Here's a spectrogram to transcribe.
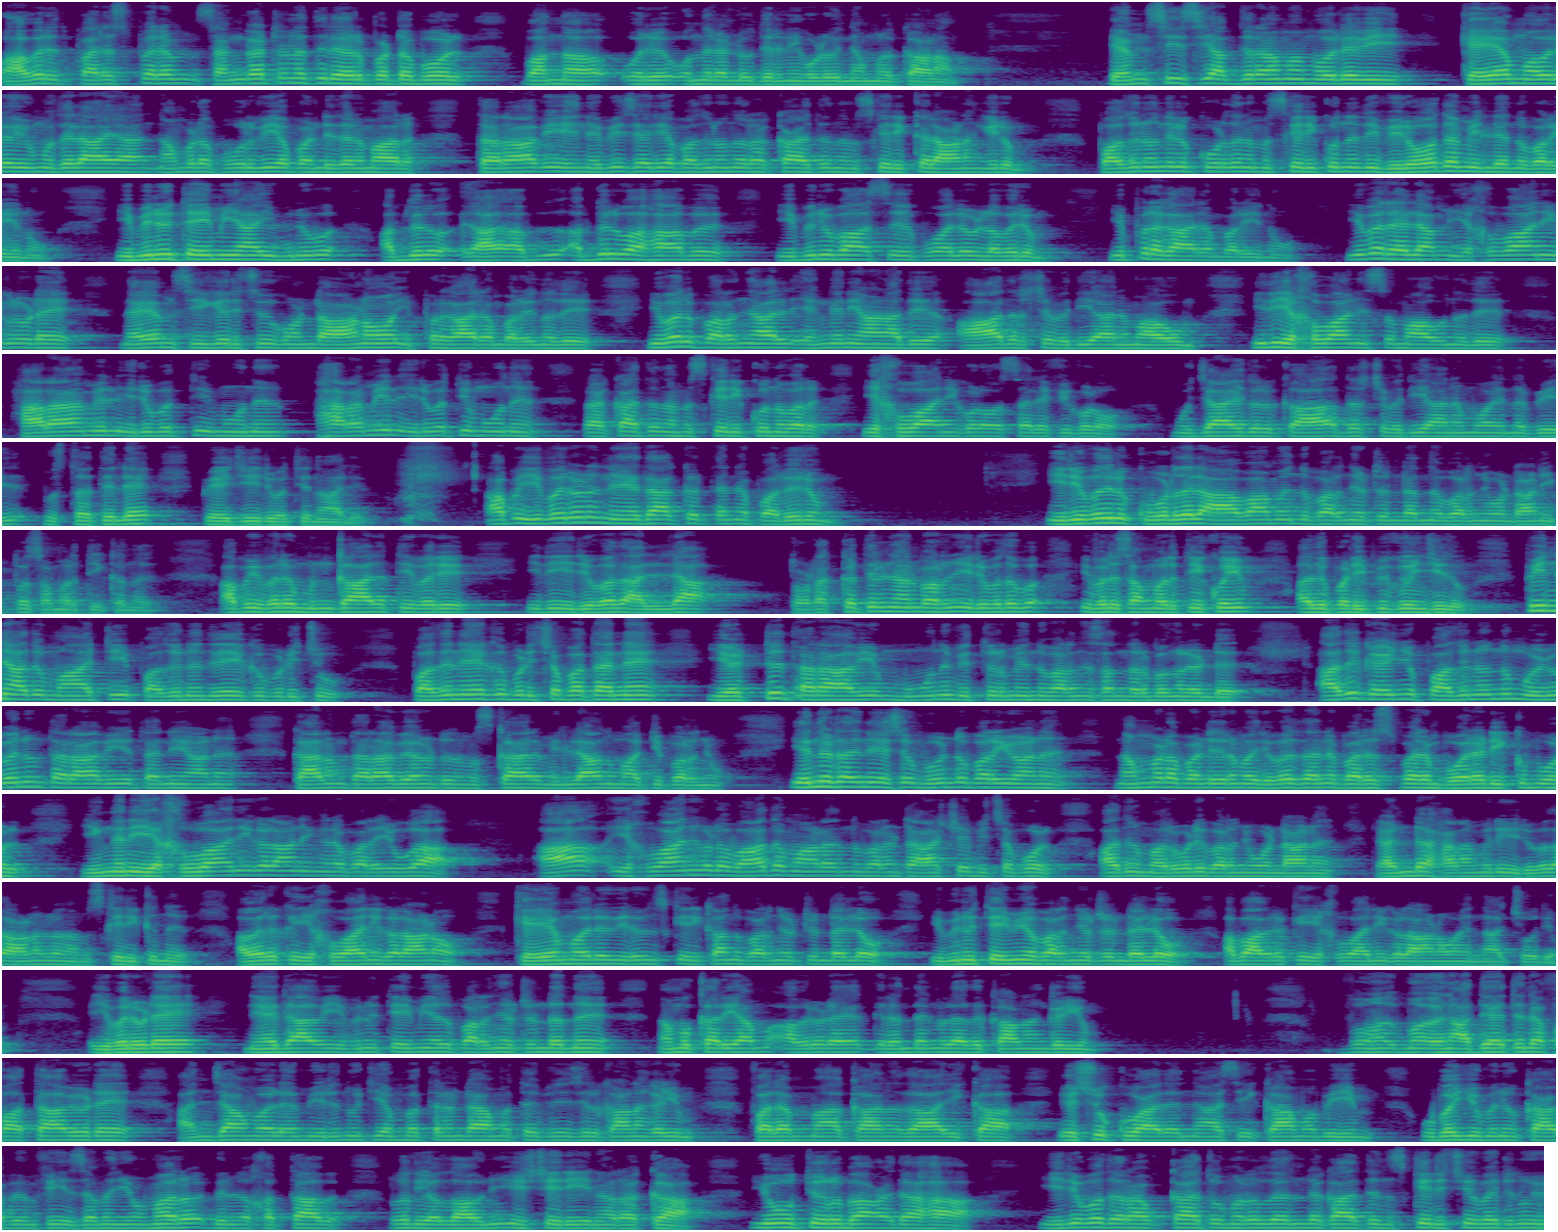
അവർ പരസ്പരം സംഘടനത്തിൽ ഏർപ്പെട്ടപ്പോൾ വന്ന ഒരു ഒന്ന് രണ്ട് ഉദ്ധരണികളും നമ്മൾ കാണാം. M C C Abdurahman Moulavi K M Moulavi മുതലായ നമ്മുടെ പൂർവീയ പണ്ഡിതന്മാർ തറാവീഹ് നബിചര്യ പതിനൊന്ന് റക്കായത്ത് നമസ്കരിക്കലാണെങ്കിലും പതിനൊന്നിൽ കൂടുതൽ നമസ്കരിക്കുന്നത് വിരോധമില്ലെന്ന് പറയുന്നു. Ibn Taymiyyah Ibn Abdul Abdul Wahhab Ibn Baz പോലെയുള്ളവരും ഇപ്രകാരം പറയുന്നു. ഇവരെല്ലാം യഹ്വാനികളുടെ നയം സ്വീകരിച്ചുകൊണ്ടാണോ ഇപ്രകാരം പറയുന്നത്? ഇവർ പറഞ്ഞാൽ എങ്ങനെയാണ് അത് ആദർശ വ്യതിയാനമാവും ഇത് യഹ്വാനിസമാവുന്നത്? ഹറാമിൽ ഇരുപത്തി മൂന്ന് ഹറമിൽ ഇരുപത്തി മൂന്ന് റക്കാത്ത് നമസ്കരിക്കുന്നവർ ഇഹ്വാനികളോ സലഫികളോ മുജാഹിദുൽക്ക് ആദർശ വ്യതിയാനമോ എന്ന പേ പുസ്തകത്തിന്റെ പേജ് ഇരുപത്തിനാല്. അപ്പോൾ ഇവരുടെ നേതാക്കൾ തന്നെ പലരും ഇരുപതിൽ കൂടുതൽ ആവാമെന്ന് പറഞ്ഞിട്ടുണ്ടെന്ന് പറഞ്ഞുകൊണ്ടാണ് ഇപ്പോൾ സമർത്ഥിക്കുന്നത്. അപ്പോൾ ഇവർ മുൻകാലത്ത് ഇവർ ഇത് ഇരുപതല്ല തുടക്കത്തിൽ ഞാൻ പറഞ്ഞു ഇരുപത് ഇവർ സമർത്ഥിക്കുകയും അത് പഠിപ്പിക്കുകയും ചെയ്തു. പിന്നെ അത് മാറ്റി പതിനൊന്നിലേക്ക് പിടിച്ചു. പതിനേക്ക് പിടിച്ചപ്പോൾ തന്നെ എട്ട് തറാവിയും മൂന്ന് വിത്തുറും എന്ന് പറഞ്ഞ സന്ദർഭങ്ങളുണ്ട്. അത് കഴിഞ്ഞ് പതിനൊന്ന് മുഴുവനും തറാവിയെ തന്നെയാണ്. കാരണം തറാവിയായിട്ട് നമസ്കാരം ഇല്ല എന്ന് മാറ്റി പറഞ്ഞു. എന്നിട്ട് അതിനുശേഷം വീണ്ടും പറയുവാണ് നമ്മുടെ പണ്ഡിതന്മാർ ഇവർ തന്നെ പരസ്പരം പോരടിക്കുമ്പോൾ ഇങ്ങനെ യഹ്വാനികളാണ് ഇങ്ങനെ പറയുക. ആ ഇഹ്വാനുകളുടെ വാദമാണെന്ന് പറഞ്ഞിട്ട് ആക്ഷേപിച്ചപ്പോൾ അതിന് മറുപടി പറഞ്ഞുകൊണ്ടാണ് രണ്ട് ഹറമിൽ ഇരുപതാണല്ലോ നമസ്കരിക്കുന്നത്. അവരൊക്കെ ഇഹ്വാനികളാണോ കെ എം മൗലവി ഇരുപത് നമസ്കരിക്കാമെന്ന് പറഞ്ഞിട്ടുണ്ടല്ലോ. ഇബിനു തേമിയ പറഞ്ഞിട്ടുണ്ടല്ലോ. അപ്പോൾ അവരൊക്കെ ഇഹ്വാനികളാണോ എന്നാ ചോദ്യം. ഇവരുടെ നേതാവ് ഇബിനു തേമിയ അത് പറഞ്ഞിട്ടുണ്ടെന്ന് നമുക്കറിയാം. അവരുടെ ഗ്രന്ഥങ്ങളിൽ അത് കാണാൻ കഴിയും. അദ്ദേഹത്തിന്റെ ഫത്താവയുടെ അഞ്ചാം വേളയും ഇരുന്നൂറ്റി എൺപത്തിരണ്ടാമത്തെ പേജിൽ കാണാൻ കഴിയും. ഫലം കാനദാരിക്ക യശുക്കു അലന്നാസി കാമബിഹിം ഉബയ്യുബിനു കാബിം ഫി സമനി ഉമർ ബിൻ ഖത്താബ് റതി അള്ളാഹുന് ഈശ്വരീന റക്ക. യൂത്തിർ ബഅദഹ. ഇരുപത് റക്കാത്ത് ഉമറിന്റെ കാലത്ത് നിസ്കരിച്ച് വരുന്നു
